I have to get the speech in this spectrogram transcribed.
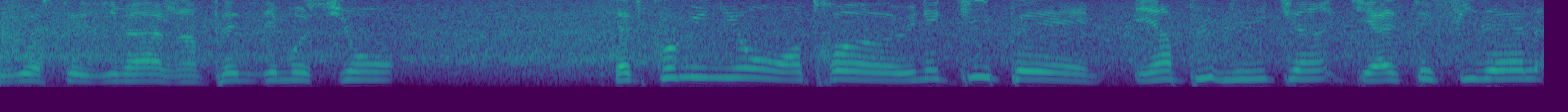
Toujours ces images hein, pleines d'émotion. Cette communion entre une équipe et, un public hein, qui est resté fidèle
